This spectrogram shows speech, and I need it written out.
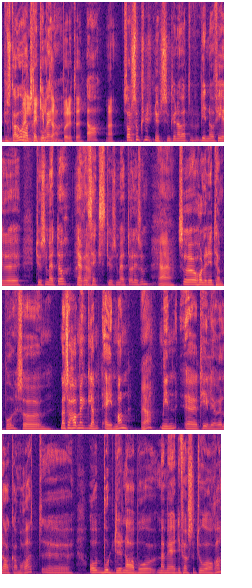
du- skal jo ha Veldig trøkk i god beina. temporytter. Ja. Ja. Sånn som Knut Knutsen kunne ha vært vinner 4000 meter. Her er 6000 meter, liksom. Ja, ja. Så holder de tempo. Så, men så har vi glemt én mann. Ja. Min eh, tidligere lagkamerat. Eh, og bodde nabo med meg de første to åra.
